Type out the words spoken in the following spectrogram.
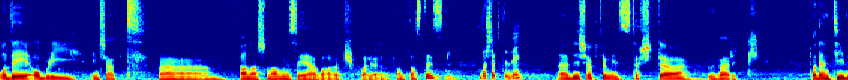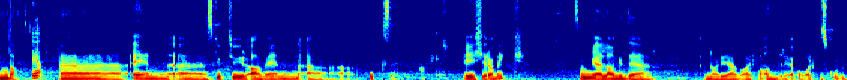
Og det å bli innkjøpt uh, av Nasjonalmuseet var bare fantastisk. Hva kjøpte de? De kjøpte min største verk på den tiden, da. Ja. Uh, en uh, skulptur av en uh, okse i keramikk, som jeg lagde når jeg var på andre år på skolen.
